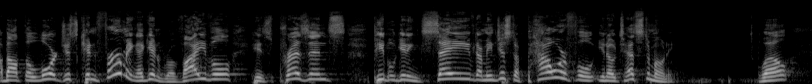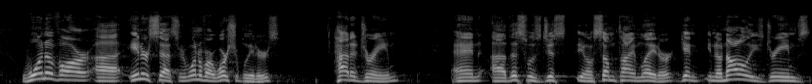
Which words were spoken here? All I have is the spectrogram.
about the Lord, just confirming again revival, His presence, people getting saved. I mean, just a powerful, you know, testimony. Well, one of our uh, intercessors, one of our worship leaders, had a dream, and uh, this was just you know sometime later. Again, you know, not all these dreams.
